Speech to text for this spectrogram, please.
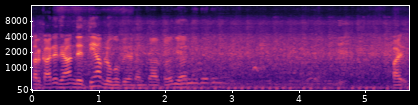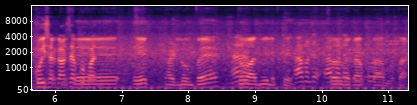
सरकारें ध्यान देती हैं आप लोगों पे सरकार कोई ध्यान नहीं दे रही। कोई सरकार से आपको एक हैंडलूम पे दो आदमी लगते हैं। सौ रुपये का काम होता है।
